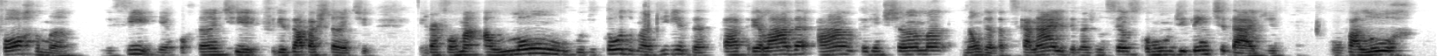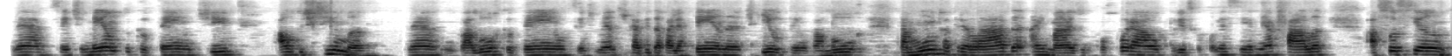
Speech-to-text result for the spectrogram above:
forma de si, e é importante frisar bastante, ele vai formar ao longo de toda uma vida, está atrelada a o que a gente chama, não dentro da psicanálise, mas no senso comum de identidade, o valor, né, o sentimento que eu tenho de autoestima, né, o valor que eu tenho, o sentimento de que a vida vale a pena, de que eu tenho valor, está muito atrelada à imagem corporal, por isso que eu comecei a minha fala associando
